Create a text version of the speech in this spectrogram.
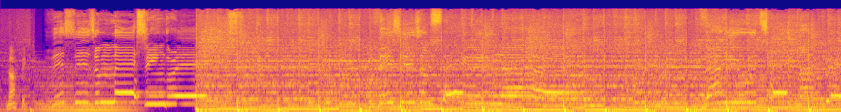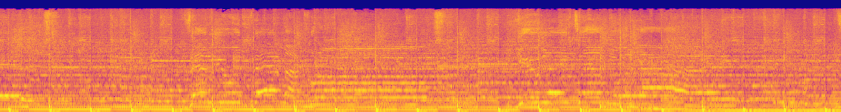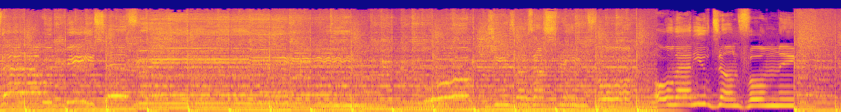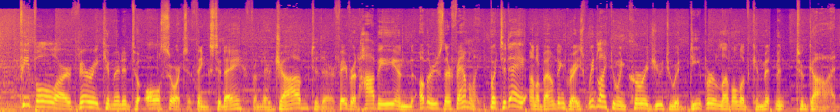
Nothing. This is amazing grace. Very committed to all sorts of things today, from their job to their favorite hobby and others their family. But today on Abounding Grace, we'd like to encourage you to a deeper level of commitment to God.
